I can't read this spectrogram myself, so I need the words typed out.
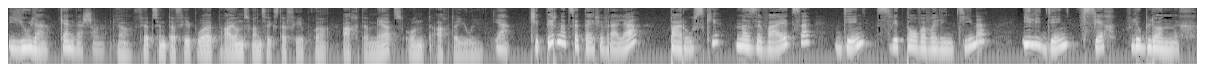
июля. Kennen wir schon. Ja, 14. Februar, 23. Februar, 8. März und 8. Juli. Ja. 14 февраля по-русски называется День Святого Валентина или День всех влюбленных.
